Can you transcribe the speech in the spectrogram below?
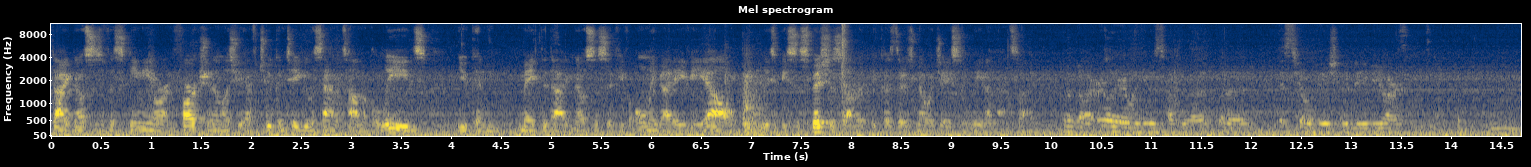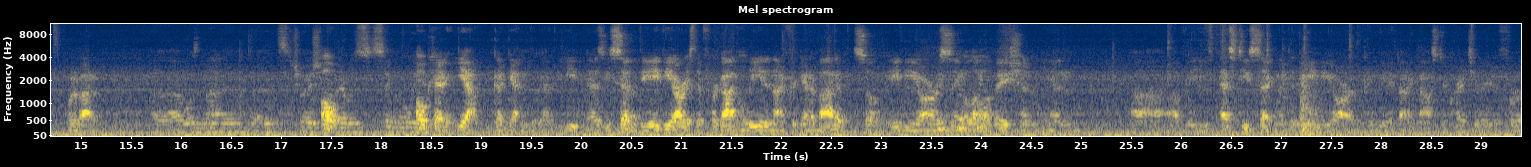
diagnosis of ischemia or infarction unless you have two contiguous anatomical leads, you can make the diagnosis if you've only got AVL, at least be suspicious of it because there's no adjacent lead on that side. What about earlier when he was talking about the ST elevation and AVR? What about it? Uh, wasn't that a, a situation Oh. where there was a single lead? Okay, yeah, again, he, as he said, the AVR is the forgotten lead and I forget about it, so AVR, single elevation in, uh, of the ST segment in AVR can be a diagnostic criteria for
